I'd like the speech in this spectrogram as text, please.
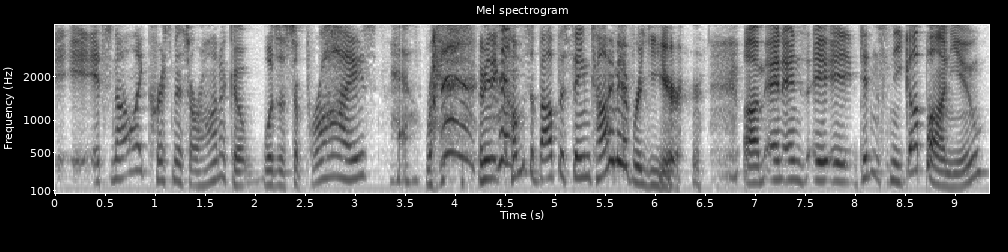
It's not like Christmas or Hanukkah was a surprise, no. right? I mean, it comes about the same time every year, um, and and it, it didn't sneak up on you.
